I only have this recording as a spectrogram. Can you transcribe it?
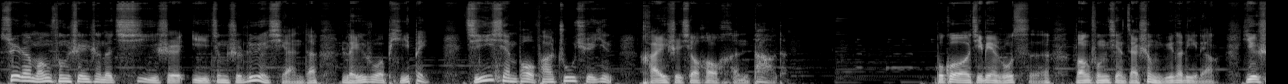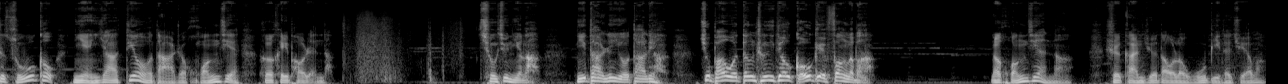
虽然王峰身上的气势已经是略显得羸弱疲惫，极限爆发朱雀印还是消耗很大的。不过，即便如此，王峰现在剩余的力量也是足够碾压吊打着黄剑和黑袍人的。求求你了，你大人有大量，就把我当成一条狗给放了吧。那黄剑呢，是感觉到了无比的绝望。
